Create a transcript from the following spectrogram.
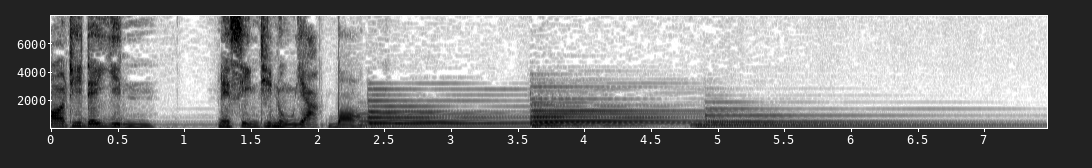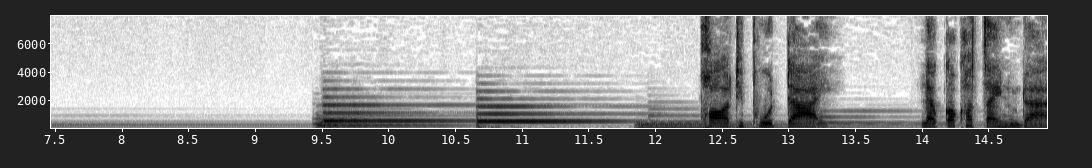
พ่อที่ได้ยิน ในสิ่งที่หนูอยากบอก พ่อที่พูดได้ แล้วก็เข้าใจหนูได้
